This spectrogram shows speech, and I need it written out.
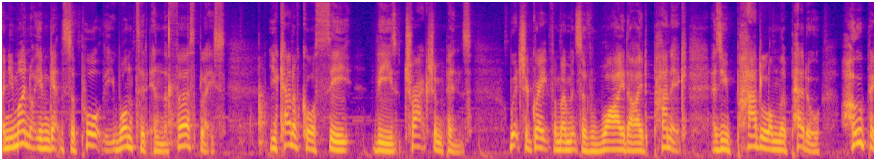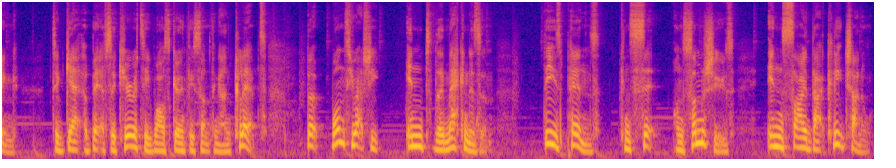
and you might not even get the support that you wanted in the first place. You can of course see these traction pins, which are great for moments of wide-eyed panic as you paddle on the pedal, hoping to get a bit of security whilst going through something unclipped. But once you're actually into the mechanism, these pins can sit on some shoes inside that cleat channel,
